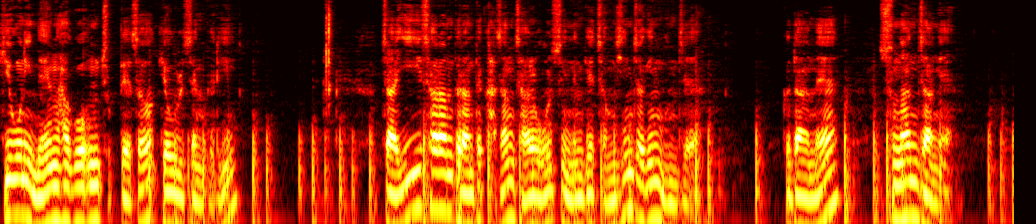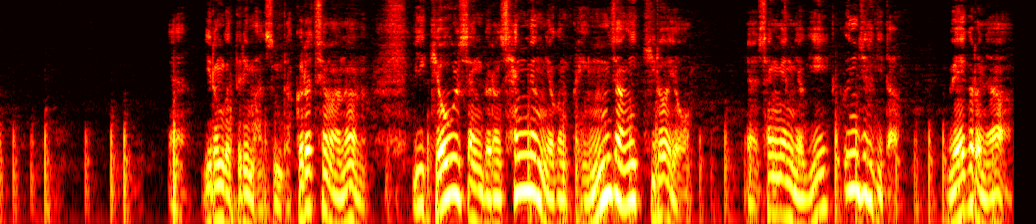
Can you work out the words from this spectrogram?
기온이 냉하고 응축돼서 겨울생들이 자, 이 사람들한테 가장 잘 올 수 있는 게 정신적인 문제, 그 다음에 순환장애, 예, 이런 것들이 많습니다. 그렇지만은 이 겨울생들은 생명력은 굉장히 길어요. 예, 생명력이 끈질기다. 왜 그러냐?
